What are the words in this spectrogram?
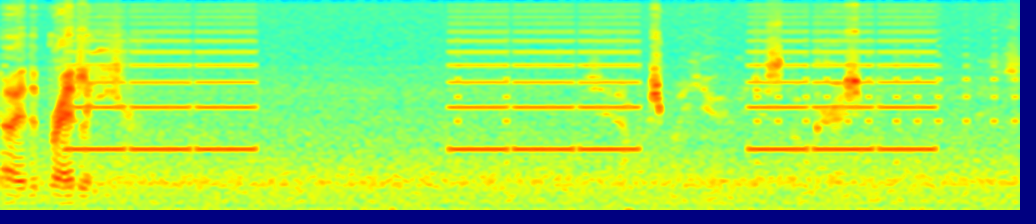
Go the Bradley. Shit, I wish my U would just stop crashing. Please.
